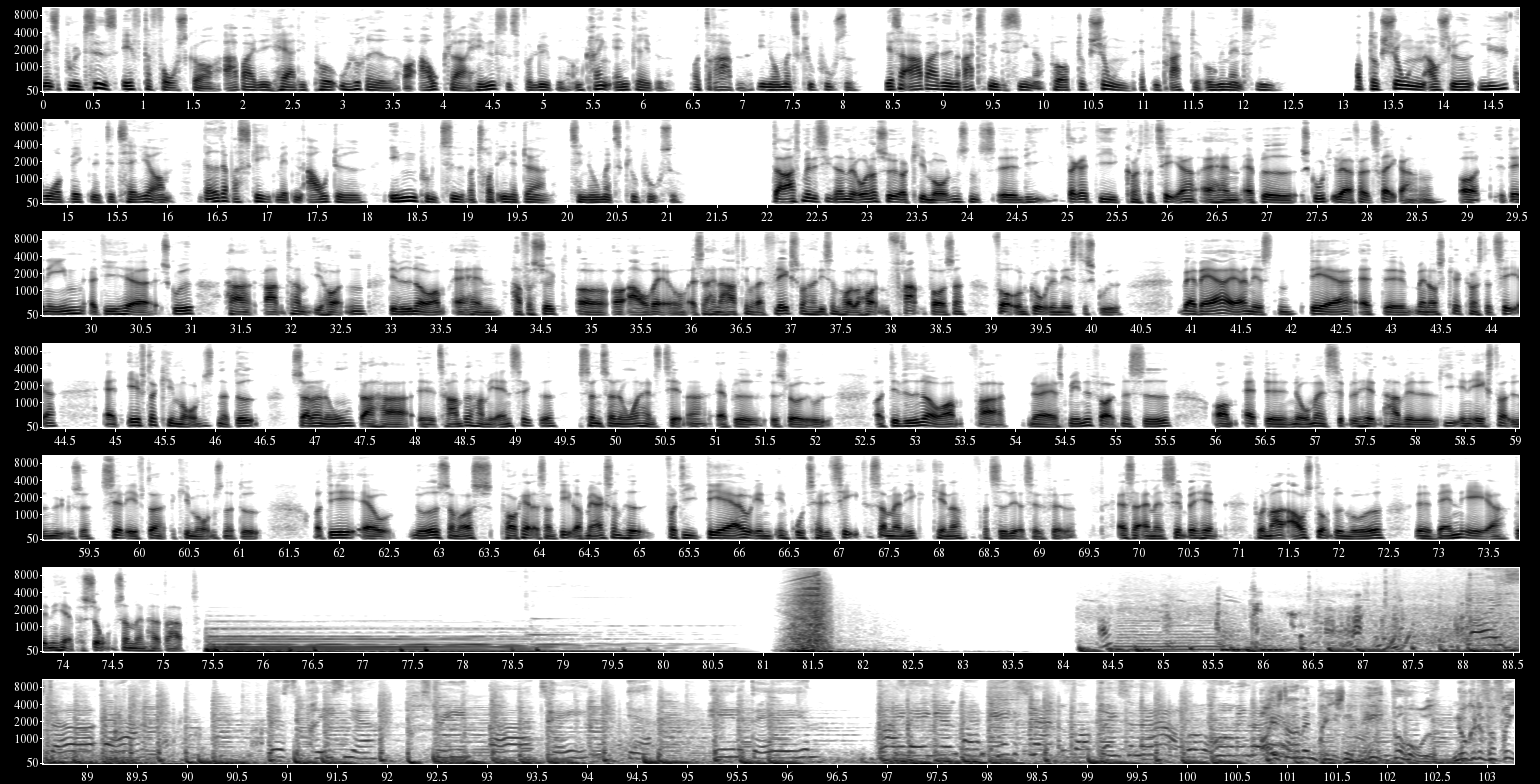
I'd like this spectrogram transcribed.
Mens politiets efterforskere arbejdede ihærdigt på at udrede og afklare hændelsesforløbet omkring angrebet og drabet i Nomads klubhuset, ja, så arbejdede en retsmediciner på obduktionen af den dræbte unge mands lig. Obduktionen afslørede nye gruopvækkende detaljer om, hvad der var sket med den afdøde, inden politiet var trådt ind ad døren til Nomads klubhuset. Da retsmedicinerne undersøger Kim Mortensens øh, lig, så kan de konstatere, at han er blevet skudt i hvert fald tre gange. Og den ene af de her skud har ramt ham i hånden. Det vidner om, at han har forsøgt at, at afværge. Altså han har haft en refleks, hvor han ligesom holder hånden frem for sig, for at undgå det næste skud. Hvad værre er næsten, det er, at øh, man også kan konstatere, at efter Kim Mortensen er død, så er der nogen, der har øh, trampet ham i ansigtet, sådan så nogle af hans tænder er blevet øh, slået ud. Og det vidner jo om fra Nørres Mindefolkenes side, om at øh, Noma simpelthen har vel give en ekstra ydmygelse, selv efter at Kim Mortensen er død. Og det er jo noget, som også påkalder sig en del opmærksomhed, fordi det er jo en, en brutalitet, som man ikke kender fra tidligere tilfælde. Altså at man simpelthen på en meget afstumpet måde øh, vandærer den her person, som man har dræbt.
